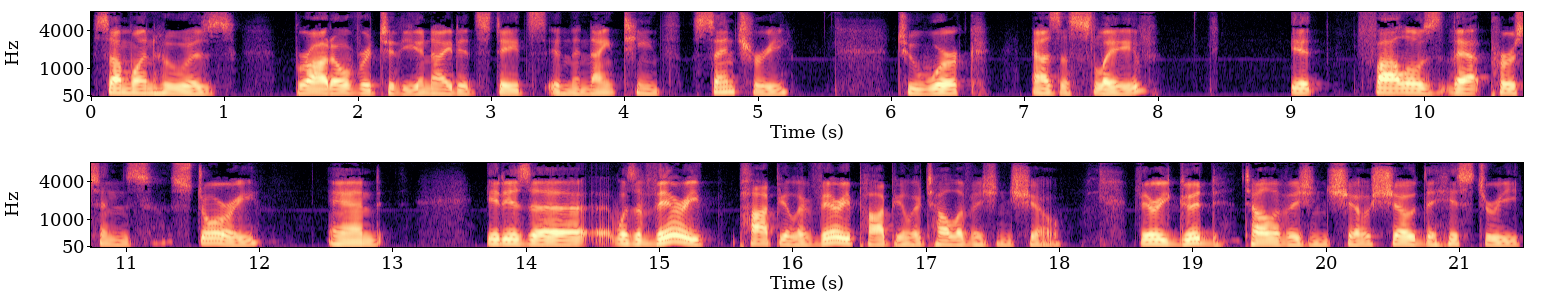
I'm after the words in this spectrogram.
someone who was brought over to the United States in the 19th century to work as a slave. It follows that person's story and it is a was a very popular very popular television show very good television show showed the history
